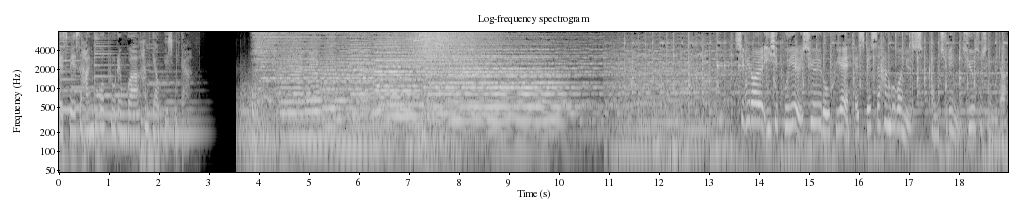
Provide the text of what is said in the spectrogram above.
SBS 한국어 프로그램과 함께하고 계십니다. (11월 29일) 수요일 오후에 SBS 한국어 뉴스 간추린 주요 소식입니다.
